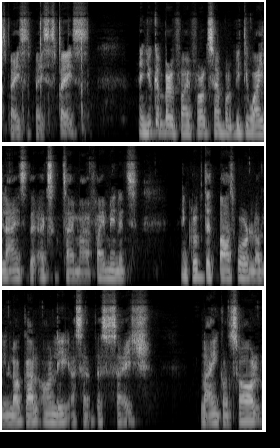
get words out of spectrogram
Space, space, space. And you can verify, for example, VTY lines, the exit time are 5 minutes, encrypted password, login local, only accept SSH, line console,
